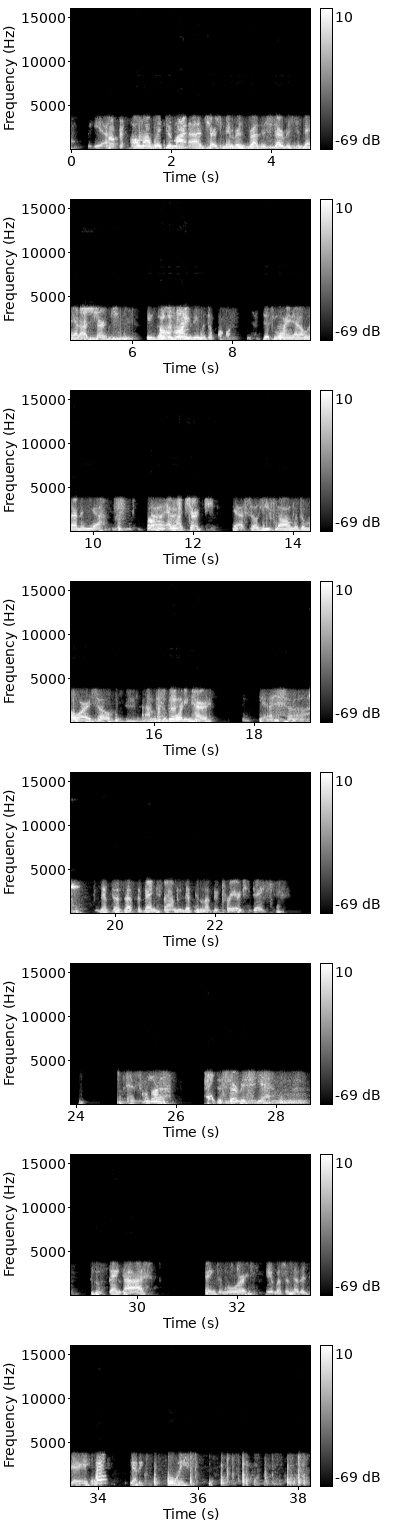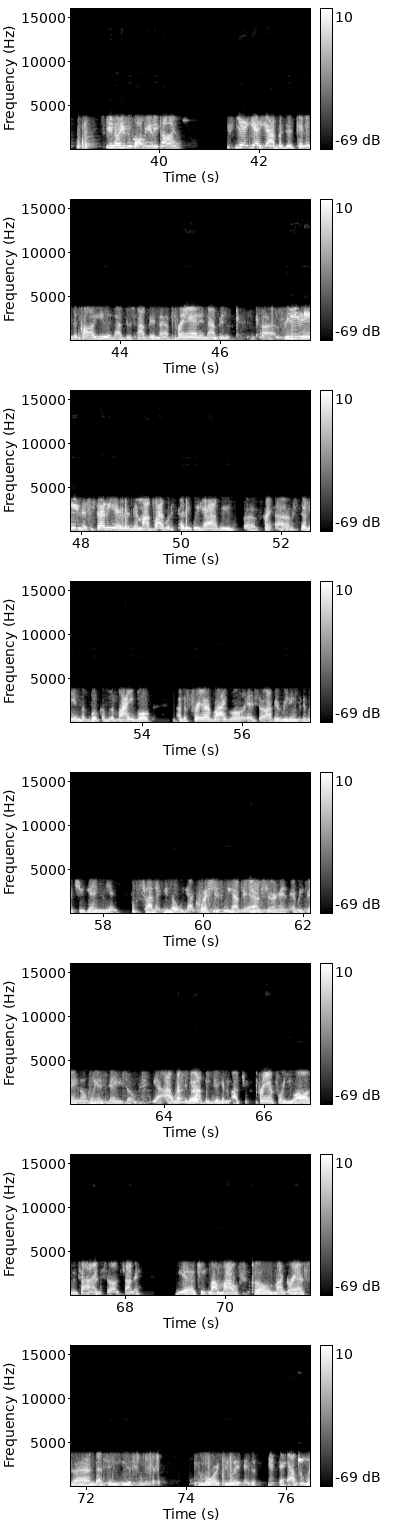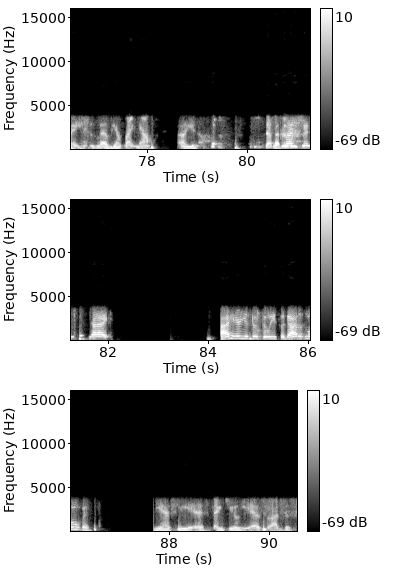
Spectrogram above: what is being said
Yeah. Okay. On my way to my uh, church members' brother's service today at our church. He's Oh, going this home morning? to be with the Lord. This morning at 11, yeah. Oh, uh. At my church. Yeah, so he's gone with the Lord, so I'm That's good. supporting her. Yes. Uh, lift us up, the Banks family. Lift them up in prayer today. As we uh, have the service, yeah. Thank God. Thank the Lord. It was another day. Got it going. You know you can call me anytime. Yeah, yeah, yeah. I was intending to call you, and I've just I've been uh, praying and I've been uh, reading and studying, and then my Bible study we have we uh, pre- uh, studying the book of the Bible, uh, the prayer Bible, and so I've been reading what you gave me and trying to, you know, we got questions we have to answer and everything on Wednesday. So yeah, I was That's thinking. I'll be thinking about you, praying for you all the time. So I'm trying to yeah, keep my mouth closed. My grandson, that's it. He is the Lord do it and just stay out the way and love him right now. Uh, you know. That's, That's good. right, sis. That's right. I hear you, Sister Lisa. God is moving. Yes, he is. Thank you. Yes, I just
